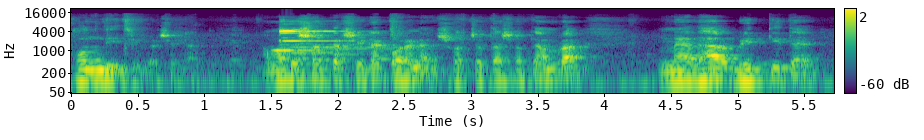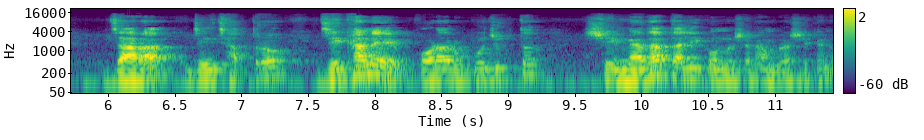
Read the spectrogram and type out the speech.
ফোন দিয়েছিল সেটা। আমাদের সরকার সেটা করে না স্বচ্ছতার সাথে আমরা মেধার ভিত্তিতে যারা যেই ছাত্র যেখানে পড়ার উপযুক্ত, সেই মেধা তালিকা অনুসারে আমরা সেখানে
